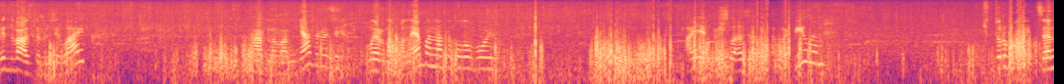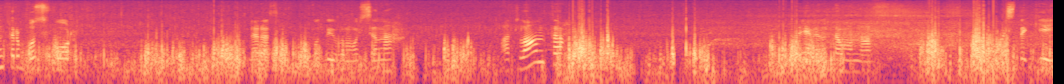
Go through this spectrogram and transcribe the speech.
від вас, друзі, лайк. Гарного вам дня, друзі, мирного неба над головою. А я пішла за автомобілем в торговий центр Босфор. Зараз подивимося на Атланта. Де він там у нас? Ось такий.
